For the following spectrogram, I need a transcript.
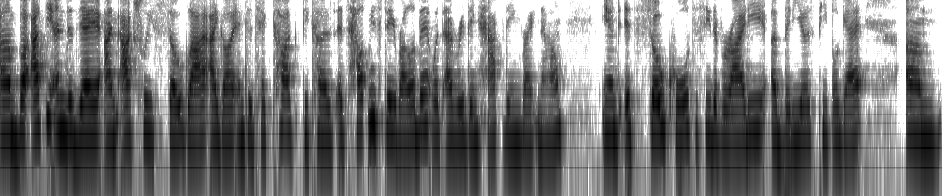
Um, but at the end of the day, I'm actually so glad I got into TikTok because it's helped me stay relevant with everything happening right now. And it's so cool to see the variety of videos people get um,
